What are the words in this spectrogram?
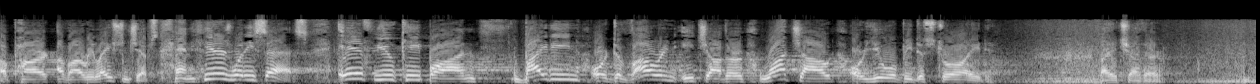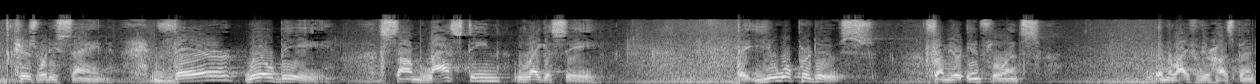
a part of our relationships. And here's what he says. If you keep on biting or devouring each other, watch out or you will be destroyed by each other. Here's what he's saying. There will be some lasting legacy that you will produce from your influence in the life of your husband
